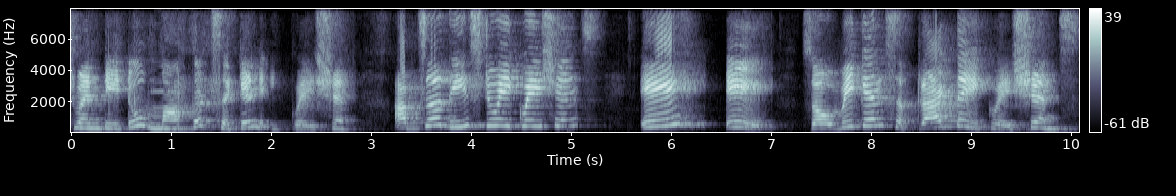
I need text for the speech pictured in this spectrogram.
22. Mark that second equation. Observe these two equations. A, A. So we can subtract the equations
